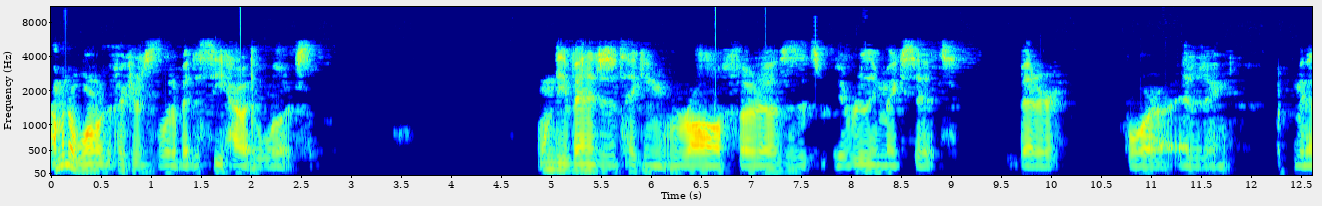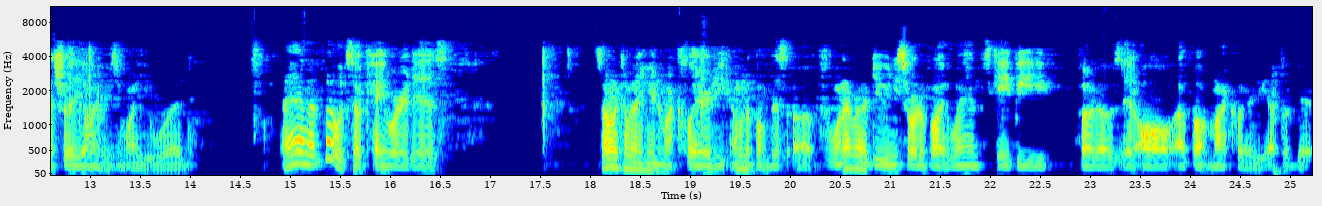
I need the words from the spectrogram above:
I'm going to warm up the picture just a little bit to see how it looks one of the advantages of taking raw photos is it really makes it better for uh, editing. I mean, that's really the only reason why you would. And that, that looks okay where it is. So I'm going to come in here to my clarity. I'm going to bump this up. Whenever I do any sort of like landscapey photos at all, I bump my clarity up a bit.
